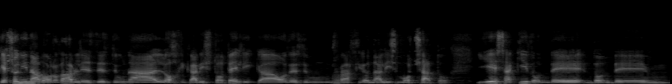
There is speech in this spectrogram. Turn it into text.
que son inabordables desde una lógica aristotélica o desde un racionalismo chato. Y es aquí donde, donde,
